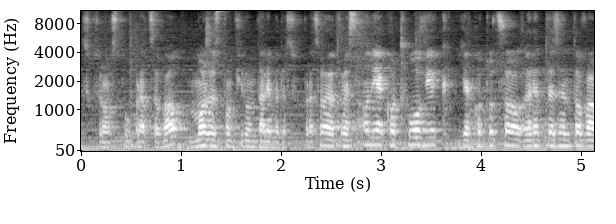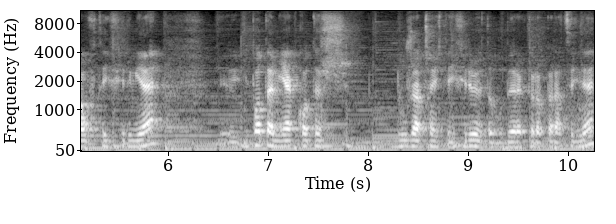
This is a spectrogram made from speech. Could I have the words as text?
z którą współpracował. Może z tą firmą dalej będę współpracował, natomiast on jako człowiek, jako to, co reprezentował w tej firmie i potem jako też duża część tej firmy, to był dyrektor operacyjny,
